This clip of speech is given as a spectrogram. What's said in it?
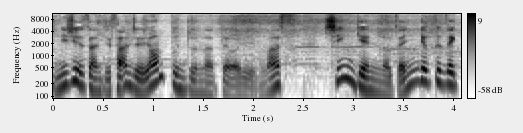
ー、23時34分となっております。信玄の全力絶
